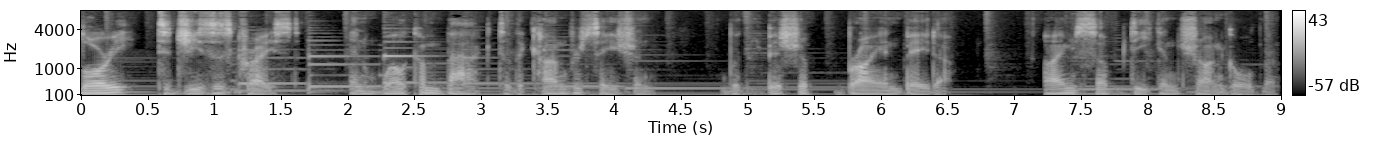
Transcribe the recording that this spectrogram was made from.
Glory to Jesus Christ, and welcome back to the conversation with Bishop Bryan Bayda. I'm Subdeacon Shawn Goldman.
